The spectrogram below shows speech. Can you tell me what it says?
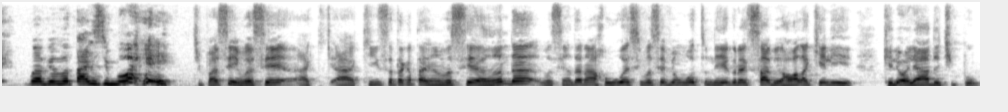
vou haver vontade de morrer. Tipo assim, você aqui, aqui em Santa Catarina, você anda, você anda na rua, se você vê um outro negro, sabe, rola aquele, aquele olhado, tipo,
